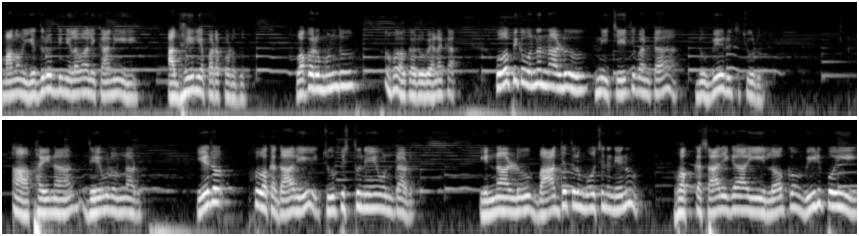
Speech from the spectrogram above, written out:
మనం ఎదురొడ్డి నిలవాలి కానీ అధైర్యపడకూడదు. ఒకరు ముందు ఒకరు వెనక. ఓపిక ఉన్నన్నాళ్ళు నీ చేతి వంట నువ్వే రుచి చూడు. ఆ పైన దేవుడు ఉన్నాడు ఏదో ఒక దారి చూపిస్తూనే ఉంటాడు. ఇన్నాళ్ళు బాధ్యతలు మోసిన నేను ఒక్కసారిగా ఈ లోకం వీడిపోయి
